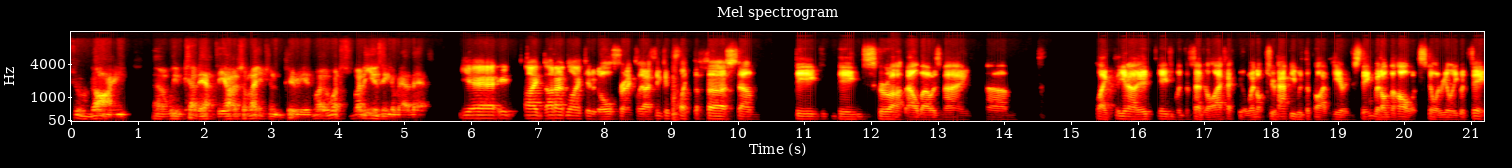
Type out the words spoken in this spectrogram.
still dying, uh, we've cut out the isolation period. What, what's, what do you think about that? Yeah, it, I, I don't like it at all, frankly. I think it's like the first um, big, big screw up Albo has made. Um, like you know, it, even with the federal ICAC bill, we're not too happy with the private hearings thing, but on the whole, it's still a really good thing.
